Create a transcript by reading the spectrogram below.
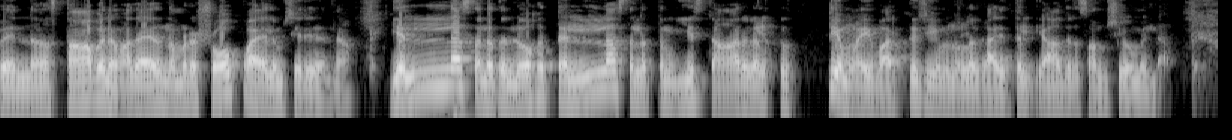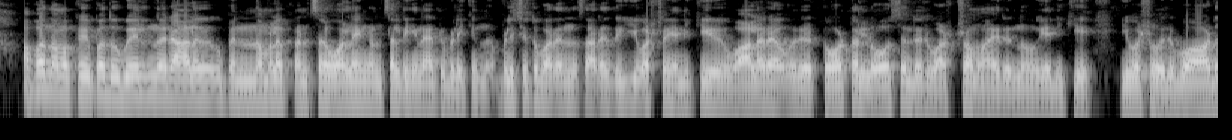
പിന്നെ സ്ഥാപനം അതായത് നമ്മുടെ ഷോപ്പ് ആയാലും ശരി തന്നെ എല്ലാ സ്ഥലത്തും ലോകത്തെല്ലാ സ്ഥലത്തും ഈ സ്റ്റാറുകൾ കൃത്യമായി വർക്ക് ചെയ്യുമെന്നുള്ള കാര്യത്തിൽ യാതൊരു സംശയവുമില്ല. അപ്പോൾ നമുക്ക് ഇപ്പോൾ ദുബൈയിൽ നിന്ന് ഒരാൾ പിന്നെ നമ്മളെ കൺസൾ ഓൺലൈൻ കൺസൾട്ടിങ്ങിനായിട്ട് വിളിക്കുന്നു. വിളിച്ചിട്ട് പറയുന്നത് സാർ ഇത് ഈ വർഷം എനിക്ക് വളരെ ഒരു ടോട്ടൽ ലോസിന്റെ ഒരു വർഷമായിരുന്നു. എനിക്ക് ഈ വർഷം ഒരുപാട്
